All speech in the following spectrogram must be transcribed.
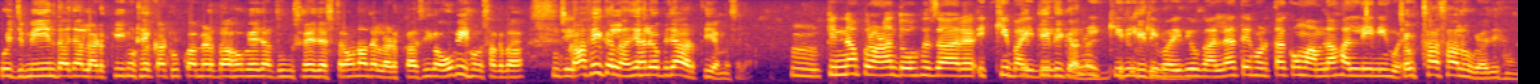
ਕੋਈ ਜ਼ਮੀਨ ਦਾ ਜਾਂ ਲੜਕੀ ਨੂੰ ਠੇਕਾ ਠੁਕਾ ਮਿਲਦਾ ਹੋਵੇ ਜਾਂ ਦੂਸਰੇ ਜਿਸ ਤਰ੍ਹਾਂ ਉਹਨਾਂ ਦਾ ਲੜਕਾ ਸੀਗਾ ਉਹ ਵੀ ਹੋ ਸਕਦਾ। ਜੀ। ਕਾਫੀ ਗੱਲਾਂ ਜੀ ਹਲੇ ਉਹ ਬੁਝਾਰਤੀ ਆ ਮਸਲਾ। ਹੂੰ ਕਿੰਨਾ ਪੁਰਾਣਾ 2021 22 ਇੱਕੀ ਦੀ ਗੱਲ ਹੈ ਜੀ, 21 ਇੱਕੀ ਦੀ 22 ਦੀ ਉਹ ਗੱਲ ਹੈ ਤੇ ਹੁਣ ਤੱਕ ਉਹ ਮਾਮਲਾ ਹੱਲ ਹੀ ਨਹੀਂ ਹੋਇਆ। ਚੌਥਾ ਸਾਲ ਹੋ ਗਿਆ ਜੀ ਹੁਣ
